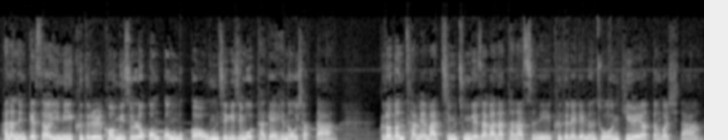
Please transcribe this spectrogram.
하나님께서 이미 그들을 거미줄로 꽁꽁 묶어 움직이지 못하게 해놓으셨다. 그러던 참에 마침 중개자가 나타났으니 그들에게는 좋은 기회였던 것이다.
